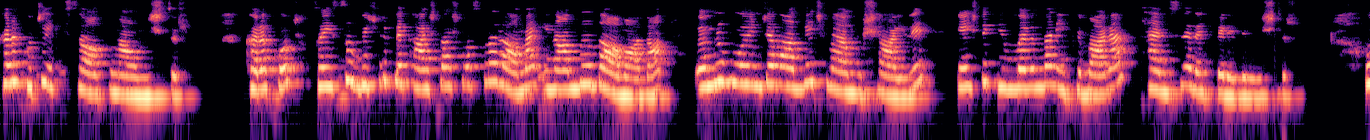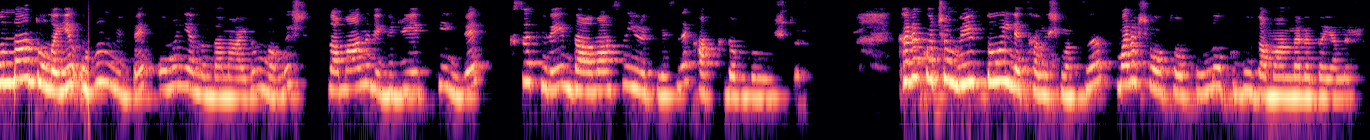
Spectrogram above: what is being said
Karakoç'u etkisi altına almıştır. Karakoç, sayısız güçlükle karşılaşmasına rağmen inandığı davadan ömrü boyunca vazgeçmeyen bu şairi gençlik yıllarından itibaren kendisine rehber edilmiştir. Bundan dolayı uzun müddet onun yanından ayrılmamış, zamanı ve gücü yettiğince kısa küreğin davasını yürütmesine katkıda bulunmuştur. Karakoç'un Büyük Doğu ile tanışması Maraş Ortaokulu'nda okuduğu zamanlara dayanır.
